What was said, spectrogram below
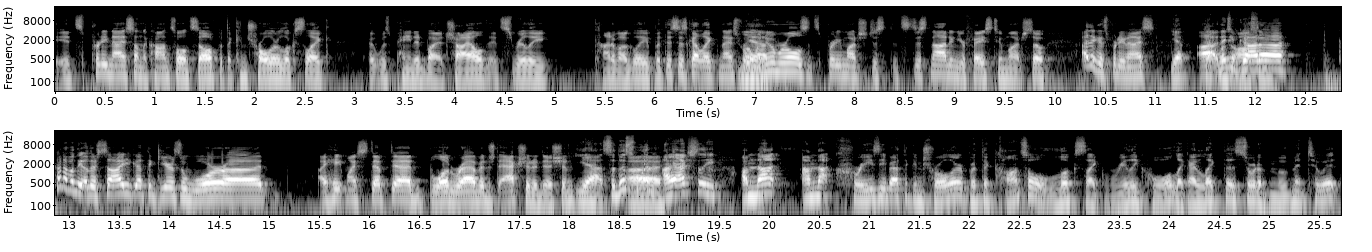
it's pretty nice on the console itself, but the controller looks like it was painted by a child. It's really kind of ugly, but this has got like nice Roman Yeah. numerals. It's pretty much just it's just not in your face too much. So I think it's pretty nice. Yep, Uh, then you've one's got uh, kind of on the other side, you got the Gears of War. Uh, I hate my stepdad, blood ravaged action edition. Yeah, so this Uh, one I actually I'm not I'm not crazy about the controller, but the console looks like really cool. Like I like the sort of movement to it.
